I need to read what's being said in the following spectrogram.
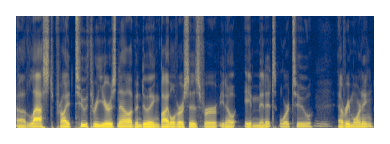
uh, last probably two three years now. I've been doing Bible verses for you know a minute or two Mhm. every morning.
